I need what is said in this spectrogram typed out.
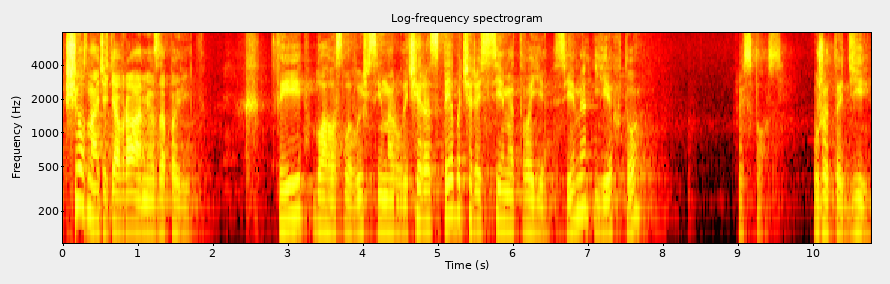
Що значить Авраамів заповіт? Ти благословиш всі народи. Через тебе, через сім'я твоє. Сім'я є хто? Христос. Уже тоді,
